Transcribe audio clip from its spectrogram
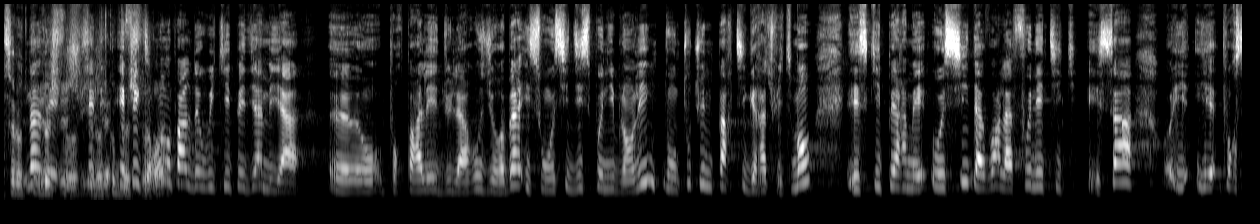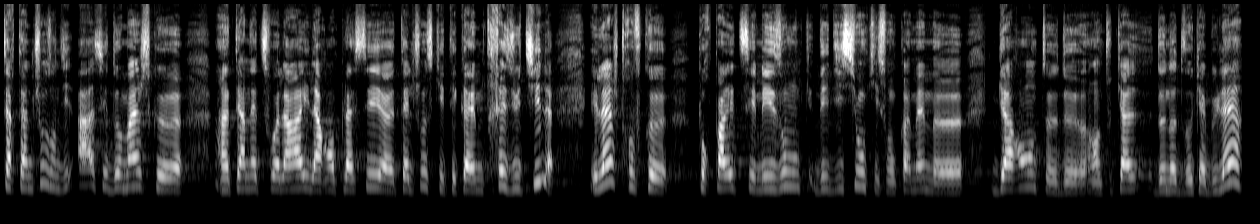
c'est notre Non, coupe de mais cheveux, c'est- c'est notre coupe de cheveux. effectivement, on parle de Wikipédia, mais il y a, pour parler du Larousse, du Robert, ils sont aussi disponibles en ligne, dont toute une partie gratuitement, et ce qui permet aussi d'avoir la phonétique. Et ça, pour certaines choses, on dit ah c'est dommage que Internet soit là, il a remplacé euh, telle chose qui était quand même très utile. Et là, je trouve que pour parler de ces maisons d'édition qui sont quand même euh, garantes, de, en tout cas de notre vocabulaire,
